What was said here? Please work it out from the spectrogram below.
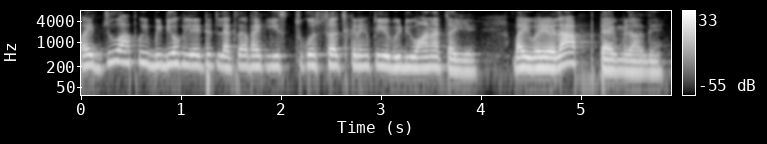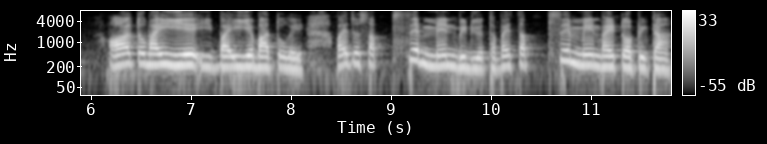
भाई जो आपको वीडियो के रिलेटेड लगता है भाई कि इसको सर्च करेंगे तो ये वीडियो आना चाहिए। भाई वही वाला आप टैग में डाल दें। और तो भाई ये भाई ये बात हो गई। भाई तो सबसे मेन वीडियो था, भाई सबसे मेन भाई टॉपिक था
